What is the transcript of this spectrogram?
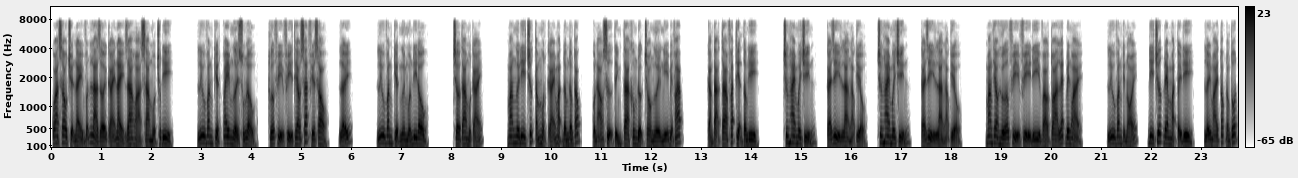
qua sau chuyện này vẫn là rời cái này ra hỏa xa một chút đi. Lưu văn kiệt quay người xuống lầu, hứa phỉ phỉ theo sát phía sau, lấy, lưu văn kiệt ngươi muốn đi đâu? Chờ ta một cái. Mang ngươi đi trước tắm một cái mặt đâm đâm tóc, quần áo sự tỉnh ta không được cho ngươi nghĩ biện pháp. Cảm tạ ta phát thiện tâm đi. Chương hai mươi chín, cái gì là ngạo kiểu? Chương hai mươi chín, cái gì là ngạo kiểu? Mang theo hứa phỉ phỉ đi vào toa lét bên ngoài. Lưu văn kiệt nói, đi trước đem mặt tẩy đi, lấy mái tóc đóng tốt.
